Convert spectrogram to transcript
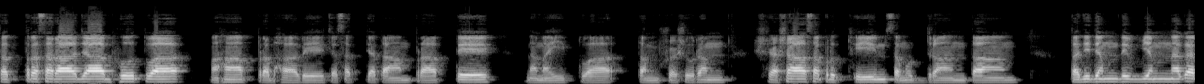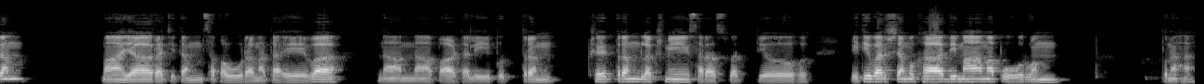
तत्र स राजा भूत्वा महाप्रभावे च सत्यताम् प्राप्ते नमयित्वा तम् श्वशुरम् पृथ्वीम् समुद्रान्ताम्। तदिदम् दिव्यम् नगरम् मायारचितम् सपौरमत एव नाम्ना पाटलीपुत्रम् क्षेत्रम् लक्ष्मी सरस्वत्योः। इति वर्षमुखादिमामपूर्वम्। पुनः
